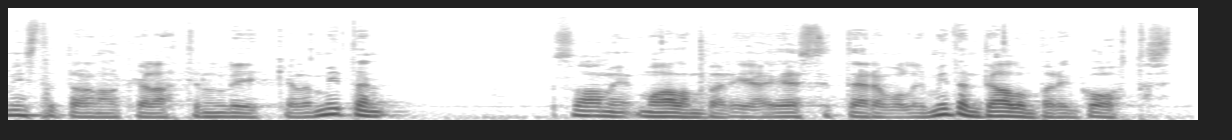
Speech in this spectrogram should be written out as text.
mistä tämä on oikein lähtenyt liikkeelle? Miten Sami Malmberg ja Jesse Tervoli, miten te alun perin kohtasitte?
